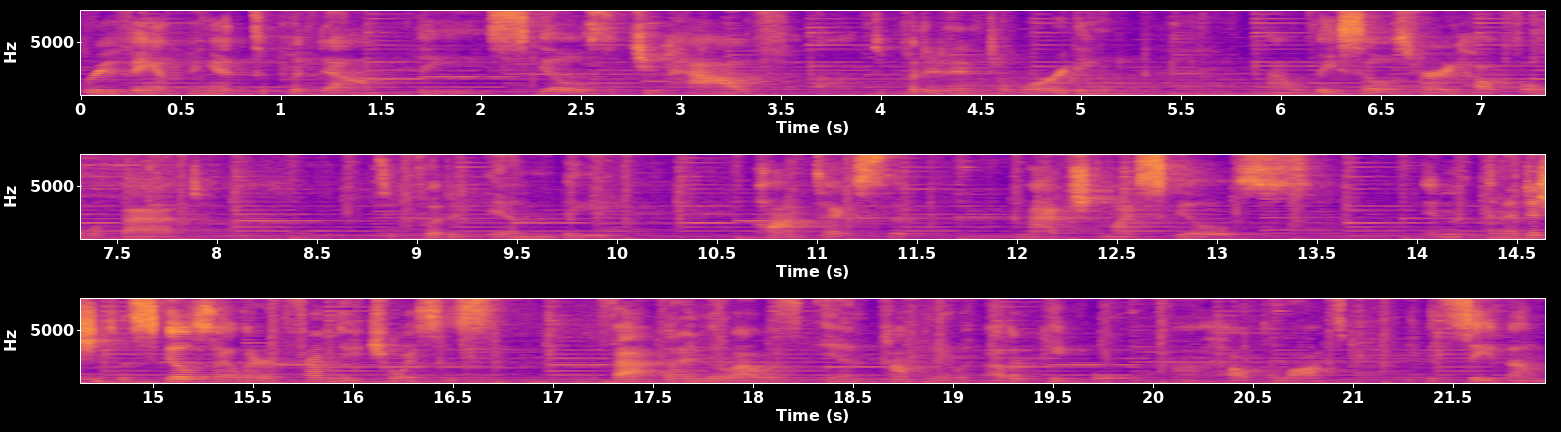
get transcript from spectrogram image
revamping it to put down the skills that you have, uh, to put it into wording. Uh, Lisa was very helpful with that, to put it in the context that matched my skills. In, in addition to the skills I learned from New Choices, the fact that I knew I was in company with other people uh, helped a lot. You could see them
